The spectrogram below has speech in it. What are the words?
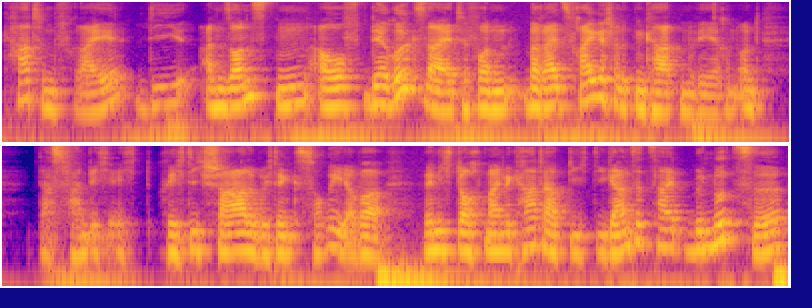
Karten frei, die ansonsten auf der Rückseite von bereits freigeschalteten Karten wären. Und das fand ich echt richtig schade, wo ich denke, sorry, aber wenn ich doch meine Karte habe, die ich die ganze Zeit benutze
